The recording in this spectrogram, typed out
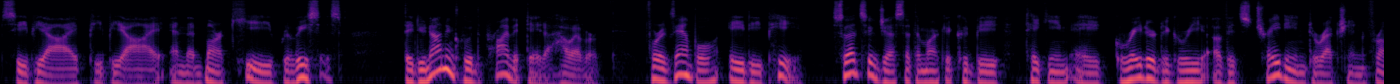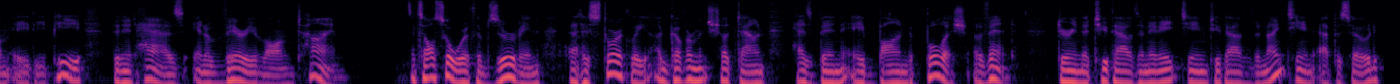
CPI, PPI, and the marquee releases. They do not include the private data, however. For example, ADP. So that suggests that the market could be taking a greater degree of its trading direction from ADP than it has in a very long time. It's also worth observing that historically, a government shutdown has been a bond bullish event. During the 2018 2019 episode,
